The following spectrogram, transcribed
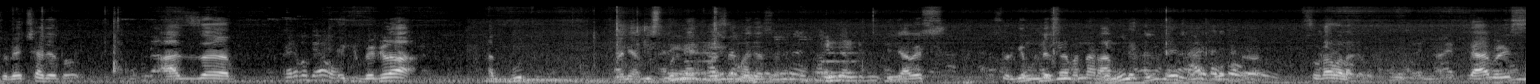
शुभेच्छा देतो. आज एक वेगळा अद्भुत आणि अविस्मरणीय दिवस आहे माझ्यासाठी की ज्यावेळेस स्वर्गीय मुंडे साहेबांना रामटेक अ, सोडावं लागलं त्यावेळेस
